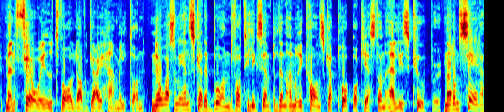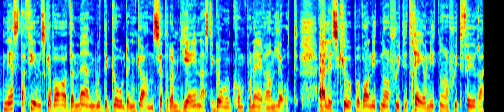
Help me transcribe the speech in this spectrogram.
men få är utvalda av Guy Hamilton. Några som älskade Bond var till exempel den amerikanska poporkestern Alice Cooper. När de ser att nästa film ska vara The Man with the Golden Gun sätter de genast igång och komponerar en låt. Alice Cooper var 1973 och 1974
